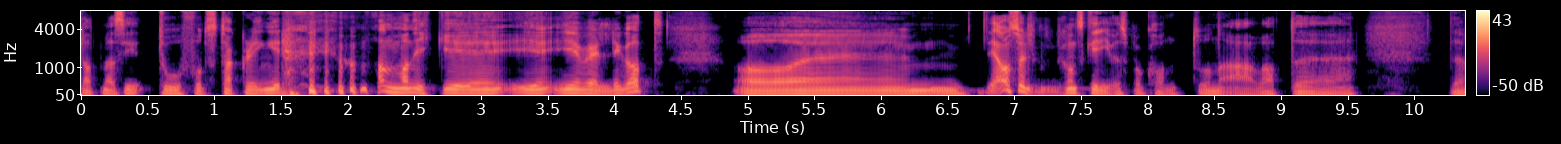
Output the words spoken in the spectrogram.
la meg si, tofotstaklinger man, man gikk i, i, i, veldig godt. Og eh, det også kan skrives på kontoen av at uh, de,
